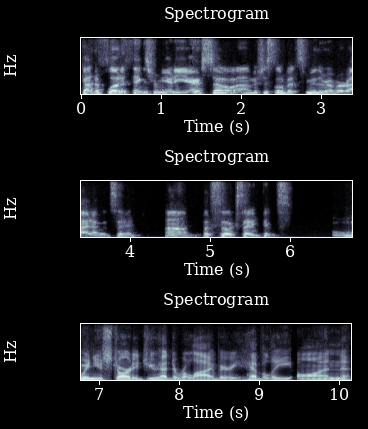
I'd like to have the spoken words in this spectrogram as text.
gotten a flow to things from year to year. So um, it's just a little bit smoother of a ride, I would say, um, but still exciting things. When you started, you had to rely very heavily on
